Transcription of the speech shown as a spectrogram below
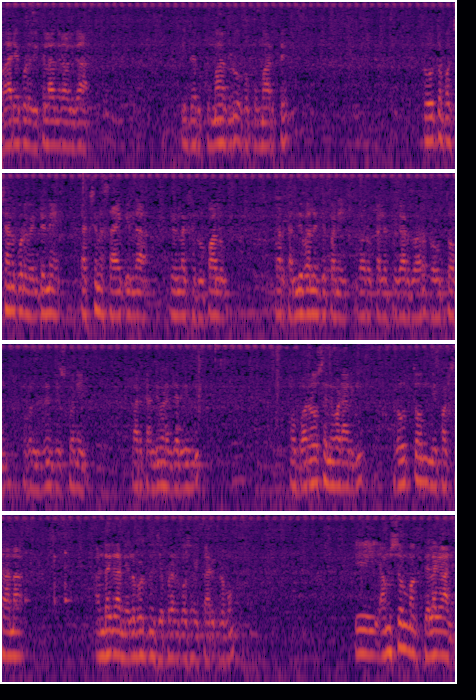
భార్య కూడా వికలాంగురాలుగా ఇద్దరు కుమారులు ఒక కుమార్తె. ప్రభుత్వ పక్షాన్ని కూడా వెంటనే తక్షణ సాయం కింద రెండు లక్షల రూపాయలు వారికి అందివ్వాలని చెప్పని గౌరవ కలెక్టర్ గారి ద్వారా ప్రభుత్వం ఒక నిర్ణయం తీసుకొని వారికి అందివ్వడం జరిగింది. ఒక భరోసానివ్వడానికి ప్రభుత్వం మీ పక్షాన అండగా నిలబడుతుందని చెప్పడం కోసం ఈ కార్యక్రమం. ఈ అంశం మాకు తెలగానే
